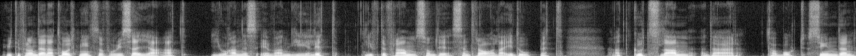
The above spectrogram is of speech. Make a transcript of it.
Utifrån denna tolkning så får vi säga att Johannes evangeliet lyfter fram som det centrala i dopet att Guds lamm där tar bort synden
